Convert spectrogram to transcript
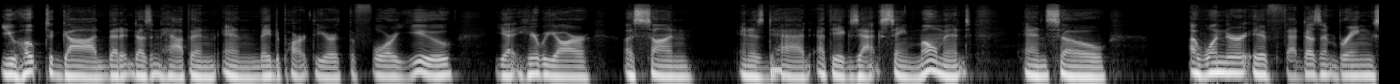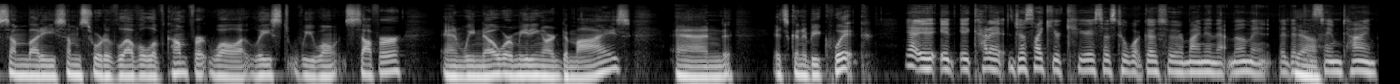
You hope to God that it doesn't happen and they depart the earth before you. Yet here we are, a son and his dad at the exact same moment. And so I wonder if that doesn't bring somebody some sort of level of comfort. Well, at least we won't suffer and we know we're meeting our demise and it's going to be quick. Yeah, it, it, it kind of just like you're curious as to what goes through their mind in that moment, but at Yeah. the same time,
